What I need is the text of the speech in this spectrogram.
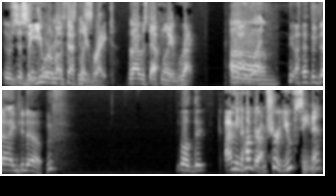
It was just But you were most definitely right. That I was definitely right. What? Um, I'm dying to know. well, the, I mean, Hunter, I'm sure you've seen it.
